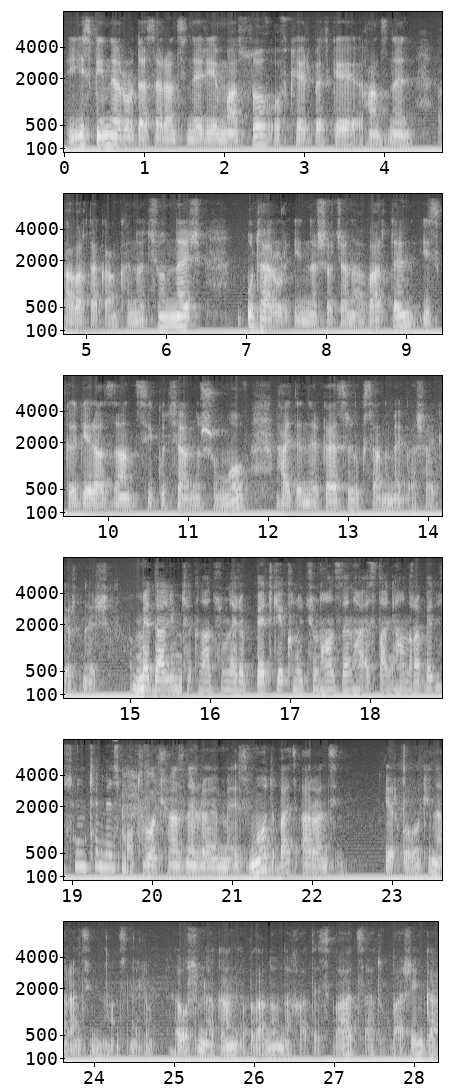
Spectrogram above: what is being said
իսկ 9-րդ դասարանցիների մասով, ովքեր պետք է հանձնեն ավարտական քննություններ, 809 շրջանավարտ են, իսկ գերազանցիկության նշումով հայտ է ներկայացրել 21 աշակերտներ։ Մեդալի տեխնացուները պետք է քնություն հանձնեն Հայաստանի Հանրապետությունում թե մեզ մոտ։ Ոչ, հանձնելու է մեզ մոտ, բայց առանձին երկու հոգին առանձին հանձնելու ուսումնական պլանով նախատեսված հատուկ բաժին կա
